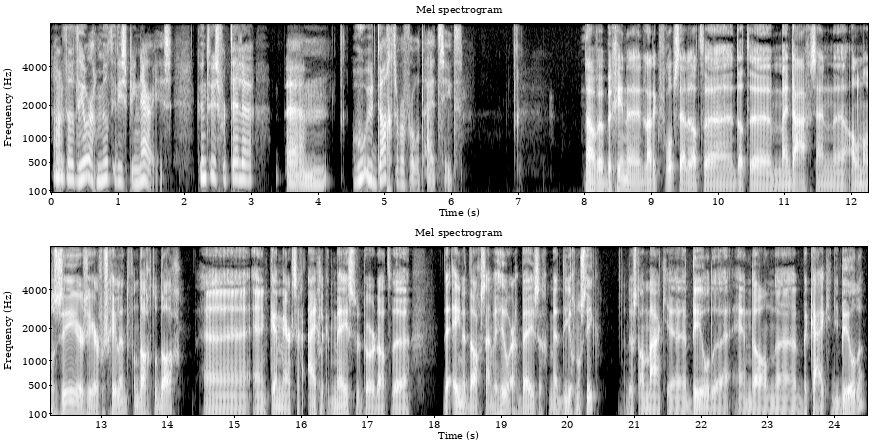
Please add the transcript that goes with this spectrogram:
Namelijk dat het heel erg multidisciplinair is. Kunt u eens vertellen ehm, hoe uw dag er bijvoorbeeld uitziet? Nou, we beginnen, laat ik vooropstellen dat, eh, dat eh, mijn dagen zijn eh, allemaal zeer, zeer verschillend van dag tot dag. En kenmerkt zich eigenlijk het meeste doordat we de ene dag zijn we heel erg bezig met diagnostiek. Dus dan maak je beelden en dan eh, bekijk je die beelden.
